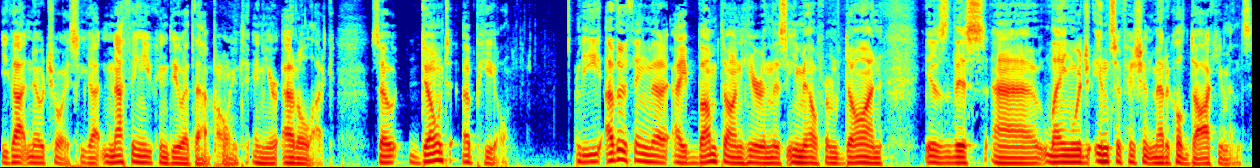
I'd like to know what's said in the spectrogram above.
you got no choice. You got nothing you can do at that point, and you're out of luck. So don't appeal. The other thing that I bumped on here in this email from Dawn is this uh, language insufficient medical documents.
